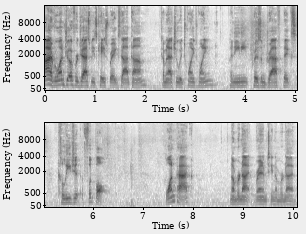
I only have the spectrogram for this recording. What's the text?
Hi, everyone. Joe for jaspyscasebreaks.com coming at you with 2020 Panini Prizm Draft Picks Collegiate Football. One pack, number nine, random team number nine.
